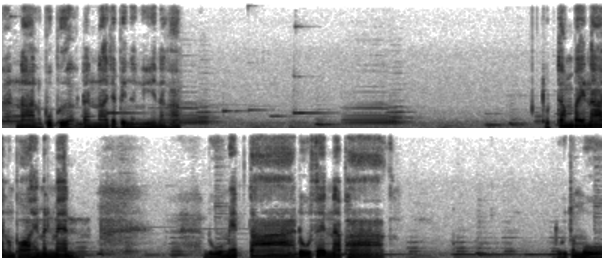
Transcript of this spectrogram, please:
ด้านหน้าหลวงปู่เผือกด้านหน้าจะเป็นอย่างนี้นะครับ จำใบหน้าหลวงพ่อให้แม่นๆ ดูเม็ดตา ดูเส้นหน้าผาก ดูจมูก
